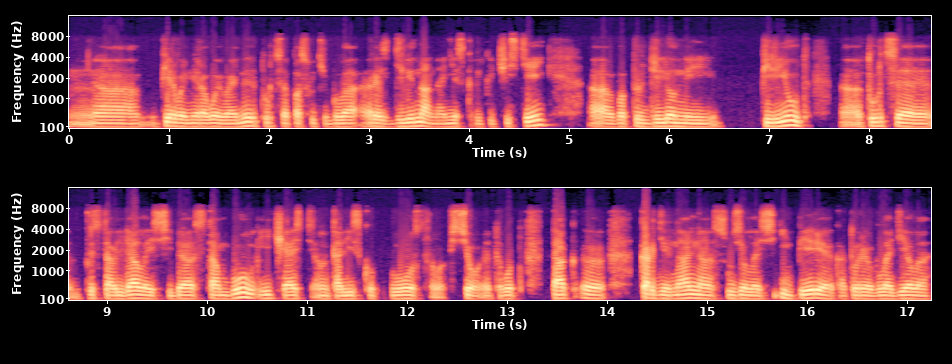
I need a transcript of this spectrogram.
э, Первой мировой войны Турция, по сути, была разделена на несколько частей. Э, в определенный период э, Турция представляла из себя Стамбул и часть Анатолийского полуострова. Все, это вот так э, кардинально сузилась империя, которая владела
